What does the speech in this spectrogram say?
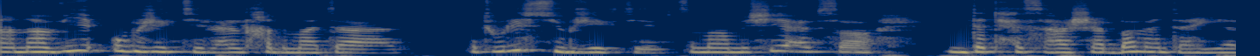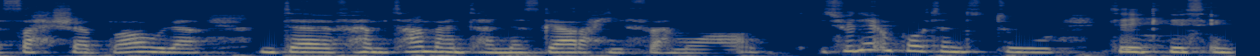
un avis objectif على الخدمة تاعك. ما توليش subjectif تما ماشي عفسه انت تحسها شابة معناتها هي صح شابة ولا انت فهمتها معناتها الناس كاع راح يفهموها. It's really important to take this in,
